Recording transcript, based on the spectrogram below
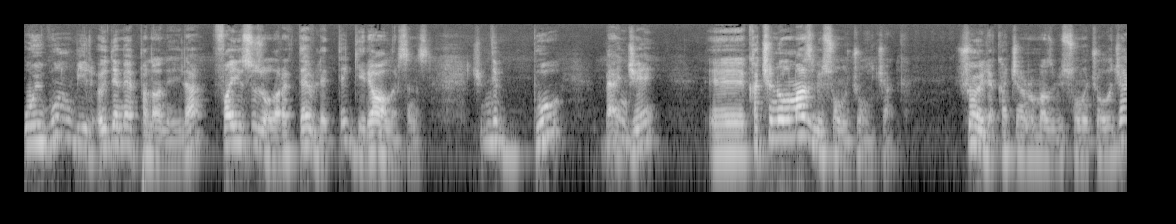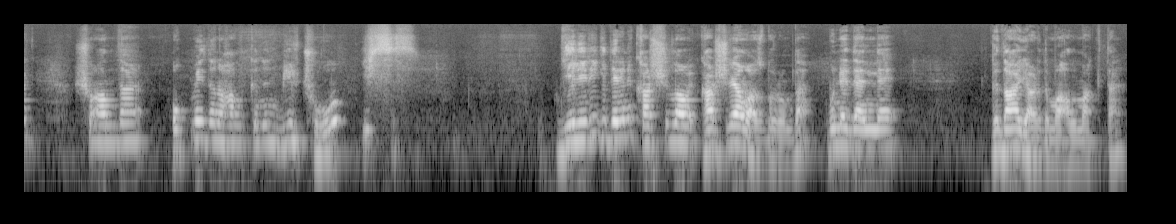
uygun bir ödeme planıyla faizsiz olarak devlette geri alırsınız. Şimdi bu bence e, kaçınılmaz bir sonuç olacak. Şöyle kaçınılmaz bir sonuç olacak. Şu anda Ok Meydanı halkının birçoğu işsiz. Geliri giderini karşıla, karşılayamaz durumda. Bu nedenle gıda yardımı almakta,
